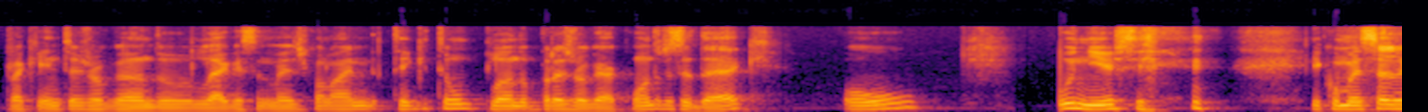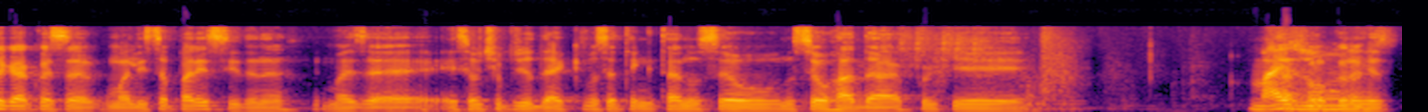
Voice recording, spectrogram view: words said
para quem tá jogando Legacy no Magic Online, tem que ter um plano para jogar contra esse deck ou unir-se e começar a jogar com essa uma lista parecida, né? Mas é, esse é o tipo de deck que você tem que estar no seu, no seu radar, porque. Mais tá um. Né? Res...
